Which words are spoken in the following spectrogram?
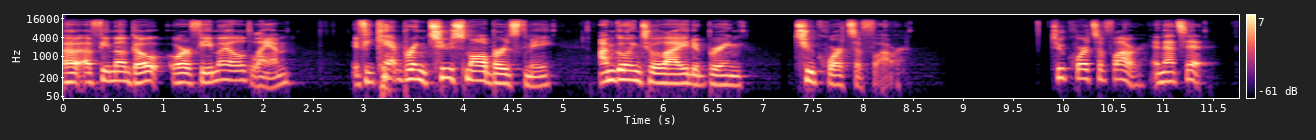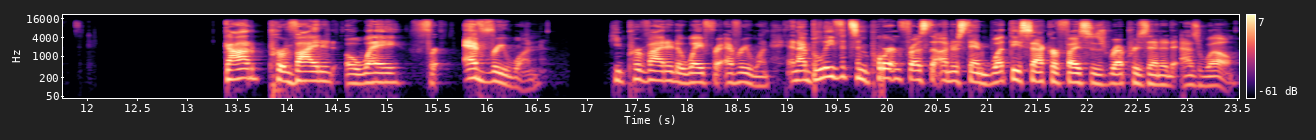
uh, a female goat or a female lamb, if you can't bring two small birds to me, I'm going to allow you to bring two quarts of flour. Two quarts of flour, and that's it. God provided a way for everyone. He provided a way for everyone. And I believe it's important for us to understand what these sacrifices represented as well.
